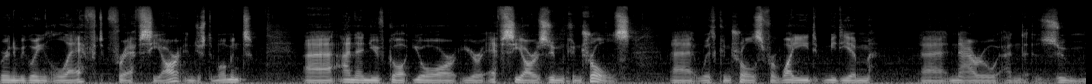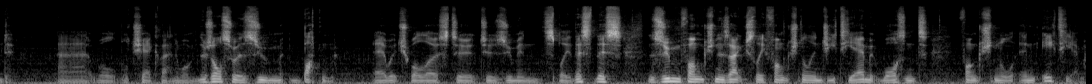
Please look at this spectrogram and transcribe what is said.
We're going to be going left for FCR in just a moment. Uh, and then you've got your, your FCR zoom controls uh, with controls for wide, medium, uh, narrow, and zoomed. Uh, we'll, we'll check that in a moment. There's also a zoom button, uh, which will allow us to, to zoom in display. This, this zoom function is actually functional in GTM. It wasn't functional in ATM.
